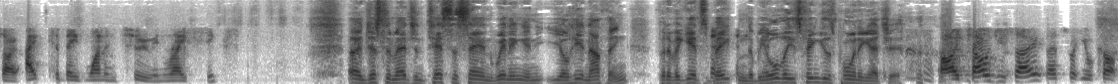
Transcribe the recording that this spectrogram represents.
So eight to beat one and two in race six. Uh, just imagine Tessa Sand winning and you'll hear nothing. But if it gets beaten, there'll be all these fingers pointing at you. I told you so. That's what you'll cop.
